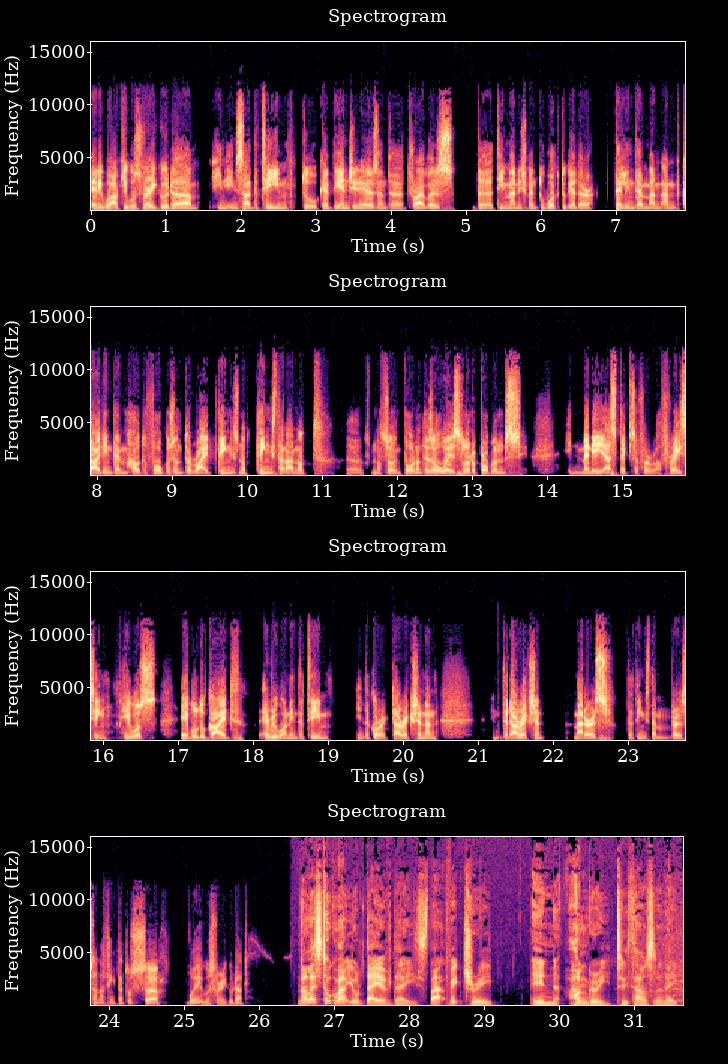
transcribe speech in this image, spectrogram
anyway, Aki was very good um, in, inside the team to get the engineers and the drivers, the team management to work together telling them and, and guiding them how to focus on the right things, not things that are not uh, not so important. There's always a lot of problems in many aspects of, of racing. He was able to guide everyone in the team in the correct direction, and in the direction matters, the things that matters, and I think that was uh, where he was very good at. Now let's talk about your day of days, that victory in Hungary 2008.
